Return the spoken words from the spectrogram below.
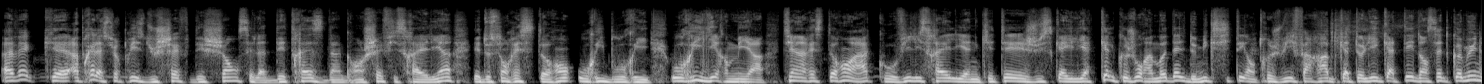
Avec, euh, après la surprise du chef des champs, c'est la détresse d'un grand chef israélien et de son restaurant Uri Bouri. Uri Yirmia tient un restaurant à Akko, ville israélienne, qui était jusqu'à il y a quelques jours un modèle de mixité entre juifs, arabes, catholiques, athées dans cette commune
